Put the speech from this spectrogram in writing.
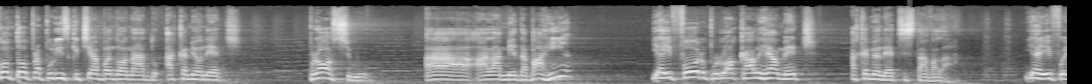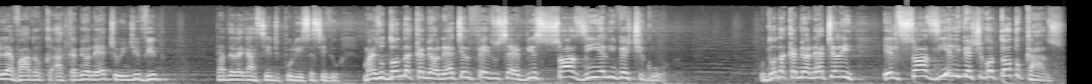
contou para a polícia que tinha abandonado a caminhonete próximo à Alameda Barrinha. E aí foram pro local e realmente a caminhonete estava lá. E aí foi levado a caminhonete, o indivíduo, para a delegacia de polícia civil. Mas o dono da caminhonete, ele fez o serviço sozinho, ele investigou. O dono da caminhonete, ele, ele sozinho, ele investigou todo o caso.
